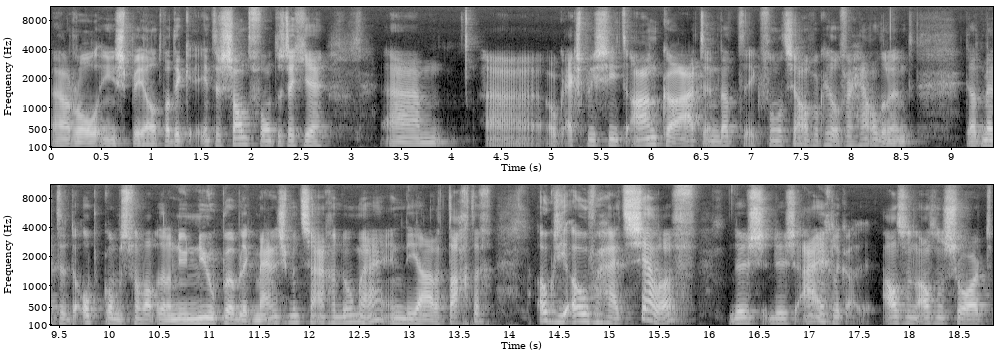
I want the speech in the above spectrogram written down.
uh, rol in speelt. Wat ik interessant vond, is dat je um, uh, ook expliciet aankaart, en dat ik vond het zelf ook heel verhelderend, dat met de, de opkomst van wat we dan nu New Public Management zijn gaan noemen hè, in de jaren tachtig, ook die overheid zelf dus, dus eigenlijk als een, als een soort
